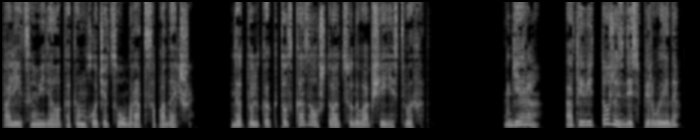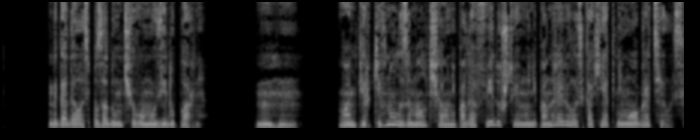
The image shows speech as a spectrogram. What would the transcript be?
По лицам видела, как им хочется убраться подальше. Да только кто сказал, что отсюда вообще есть выход? «Гера, а ты ведь тоже здесь впервые, да?» Догадалась по задумчивому виду парня. «Угу». Вампир кивнул и замолчал, не подав виду, что ему не понравилось, как я к нему обратилась.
